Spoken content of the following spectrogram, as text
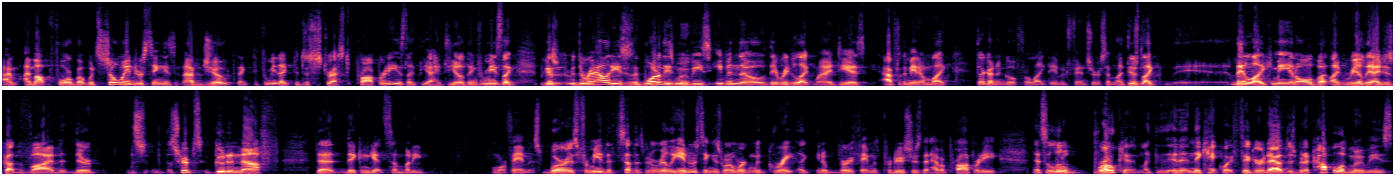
I'm, I'm up for. But what's so interesting is, and I've joked, like for me, like the distressed property is like the ideal thing for me. Is like because the reality is, is like one of these movies, even though they really like my ideas, after the meeting, I'm like, they're gonna go for like David Fincher or something. Like there's like, they like me and all, but like really, I just got the vibe that they're the, the script's good enough that they can get somebody more famous. Whereas for me, the stuff that's been really interesting is when I'm working with great, like you know, very famous producers that have a property that's a little broken, like, and they can't quite figure it out. There's been a couple of movies,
